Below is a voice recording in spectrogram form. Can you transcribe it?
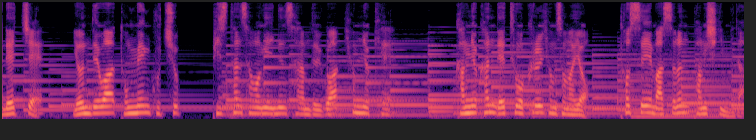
넷째, 연대와 동맹 구축. 비슷한 상황에 있는 사람들과 협력해 강력한 네트워크를 형성하여 텃세에 맞서는 방식입니다.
